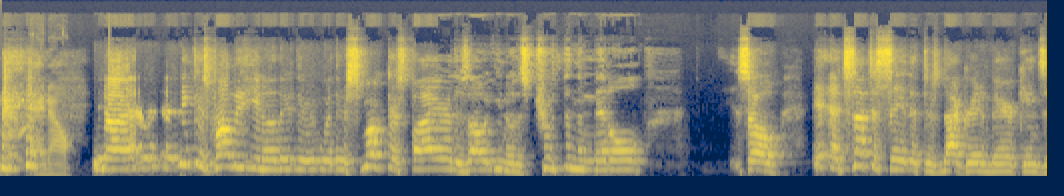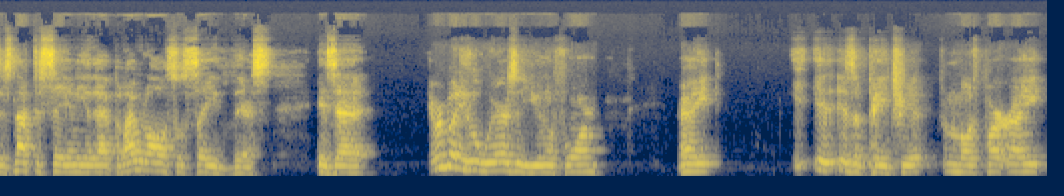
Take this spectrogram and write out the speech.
I know. you know, I, I, think there's probably, you know, there, there, where there's smoke, there's fire. There's all, you know, there's truth in the middle. So it, it's not to say that there's not great Americans. It's not to say any of that. But I would also say this is that everybody who wears a uniform, right, is a patriot for the most part, right?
